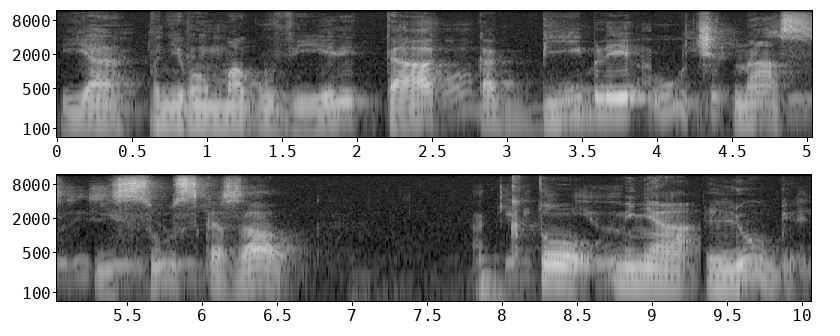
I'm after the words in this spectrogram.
и я в него могу верить так, как Библия учит нас. Иисус сказал, кто меня любит,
